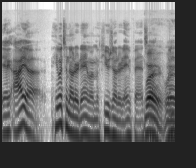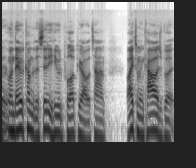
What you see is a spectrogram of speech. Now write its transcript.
Yeah, I uh, he went to Notre Dame. I'm a huge Notre Dame fan. So Word, when, word. when they would come to the city, he would pull up here all the time. I liked him in college, but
